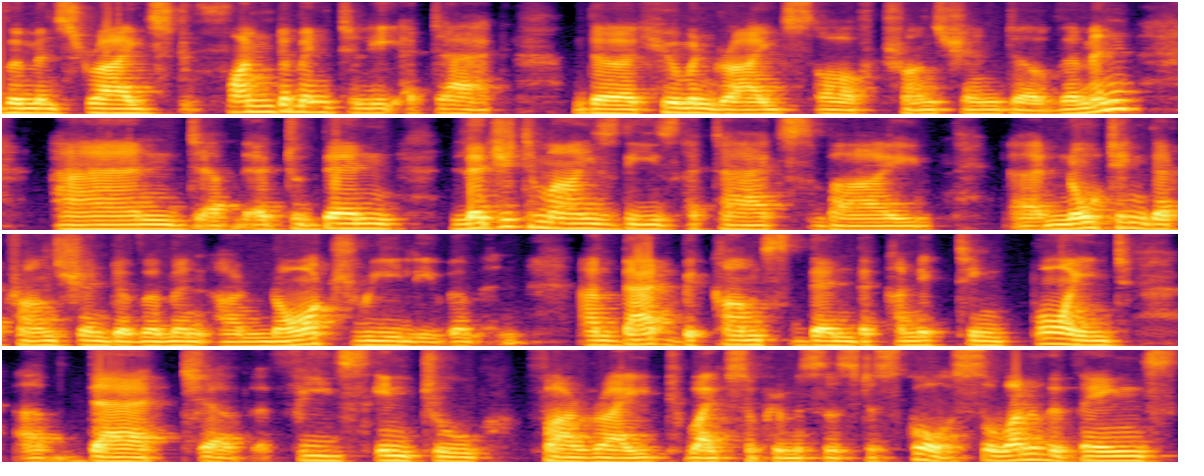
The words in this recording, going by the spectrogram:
women's rights to fundamentally attack the human rights of transgender women and uh, to then legitimize these attacks by uh, noting that transgender women are not really women. And that becomes then the connecting point uh, that uh, feeds into far right white supremacist discourse. So, one of the things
